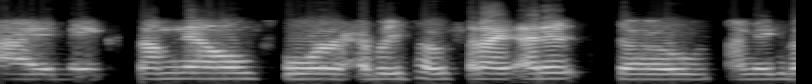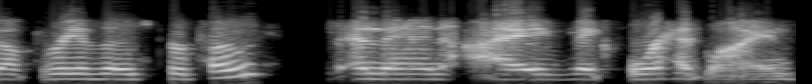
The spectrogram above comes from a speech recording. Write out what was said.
I make thumbnails for every post that I edit. So I make about three of those per post. And then I make four headlines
